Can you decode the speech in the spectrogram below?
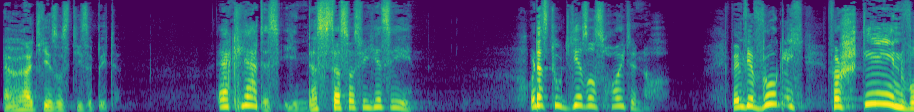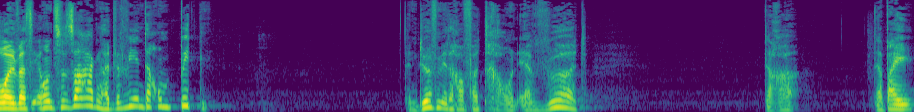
erhört Jesus diese Bitte. Er erklärt es ihnen. Das ist das, was wir hier sehen. Und das tut Jesus heute noch. Wenn wir wirklich verstehen wollen, was er uns zu sagen hat, wenn wir ihn darum bitten, dann dürfen wir darauf vertrauen, er wird dabei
